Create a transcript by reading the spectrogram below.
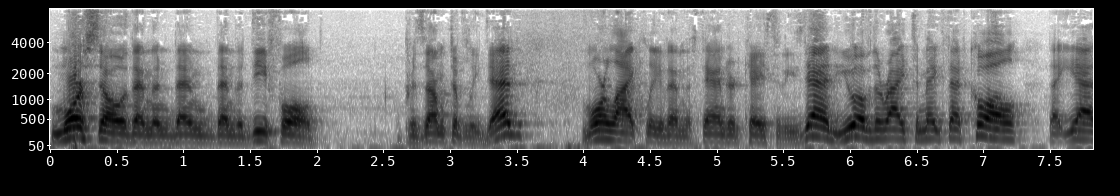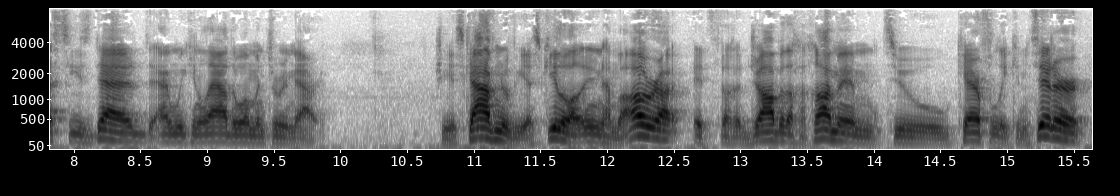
more so than, than, than the default presumptively dead, more likely than the standard case that he's dead, you have the right to make that call that yes, he's dead, and we can allow the woman to remarry. It's the job of the Chachamim to carefully consider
